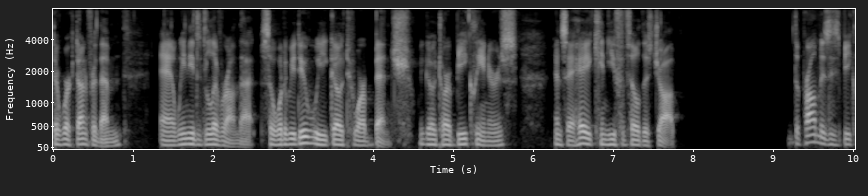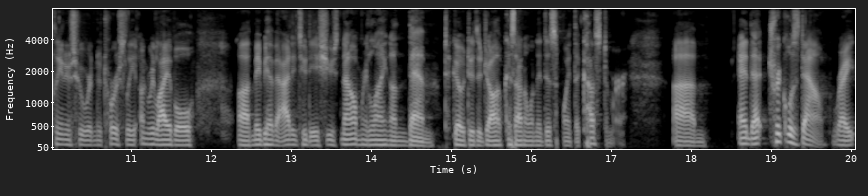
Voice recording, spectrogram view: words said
their work done for them and we need to deliver on that. So, what do we do? We go to our bench, we go to our B cleaners and say, hey, can you fulfill this job? The problem is these B cleaners who are notoriously unreliable, uh, maybe have attitude issues. Now I'm relying on them to go do the job because I don't want to disappoint the customer. Um, and that trickles down, right?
